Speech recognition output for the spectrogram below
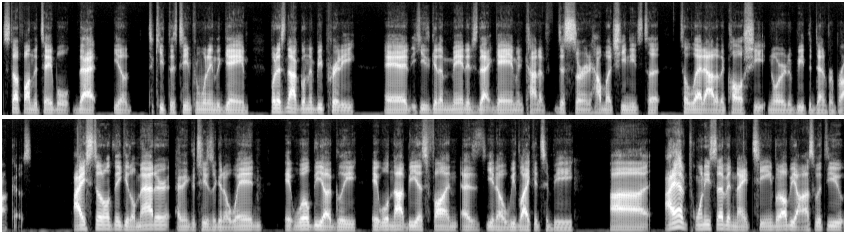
stuff on the table that, you know, to keep this team from winning the game, but it's not going to be pretty and he's going to manage that game and kind of discern how much he needs to to let out of the call sheet in order to beat the Denver Broncos. I still don't think it'll matter. I think the Chiefs are going to win. It will be ugly. It will not be as fun as, you know, we'd like it to be. Uh, I have 27-19, but I'll be honest with you.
